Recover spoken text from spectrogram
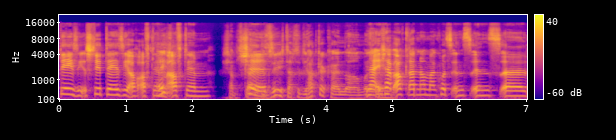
Daisy. Es steht Daisy auch auf dem, Echt? auf dem Ich hab's gar nicht gesehen. Ich dachte, die hat gar keinen Namen. Na, ich habe auch gerade noch mal kurz ins, ins äh,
